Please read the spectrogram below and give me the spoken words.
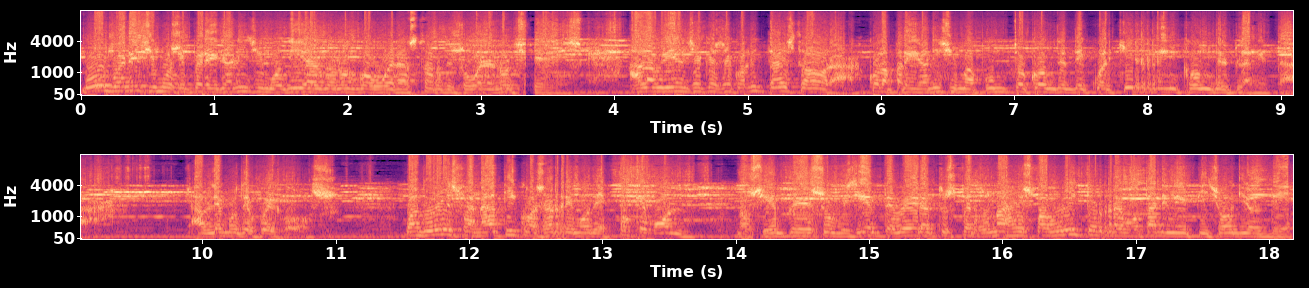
Muy buenísimos y peregrinísimos días, don Hugo. Buenas tardes o buenas noches. A la audiencia que se conecta a esta hora con la peregranísima.com desde cualquier rincón del planeta. Hablemos de juegos. Cuando eres fanático acérrimo de Pokémon, no siempre es suficiente ver a tus personajes favoritos rebotar en episodios de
